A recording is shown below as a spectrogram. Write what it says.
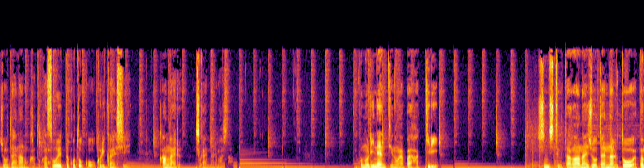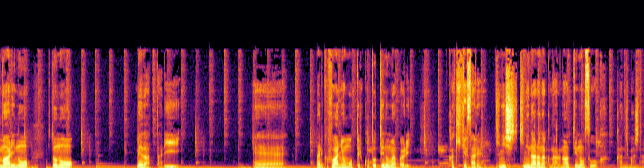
状態なのかとかそういったことをこう繰り返し考える時間になりました。この理念っていうのがやっぱりはっきり信じて疑わない状態になるとやっぱり周りの人の目だったり、えー、何か不安に思ってることっていうのもやっぱりかき消される。気にし気にならなくなるなっていうのをすごく感じました。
